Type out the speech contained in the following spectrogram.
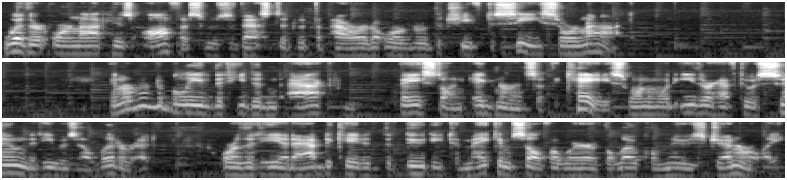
whether or not his office was vested with the power to order the chief to cease or not. In order to believe that he didn't act based on ignorance of the case, one would either have to assume that he was illiterate, or that he had abdicated the duty to make himself aware of the local news generally,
